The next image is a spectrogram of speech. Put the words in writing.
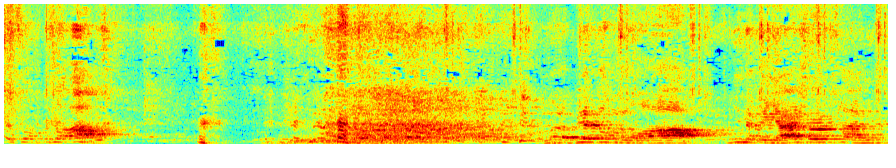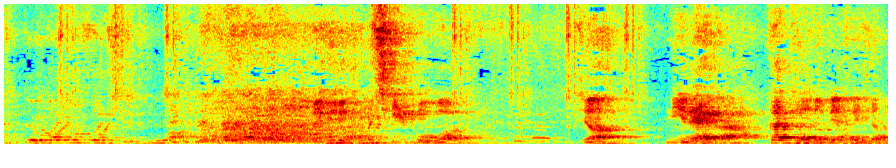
不错不错啊！我们别瞪着我啊！你那个眼神看你对我有所企图啊！对你有什么企图啊？行，你这个啊干脆就别费劲了。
